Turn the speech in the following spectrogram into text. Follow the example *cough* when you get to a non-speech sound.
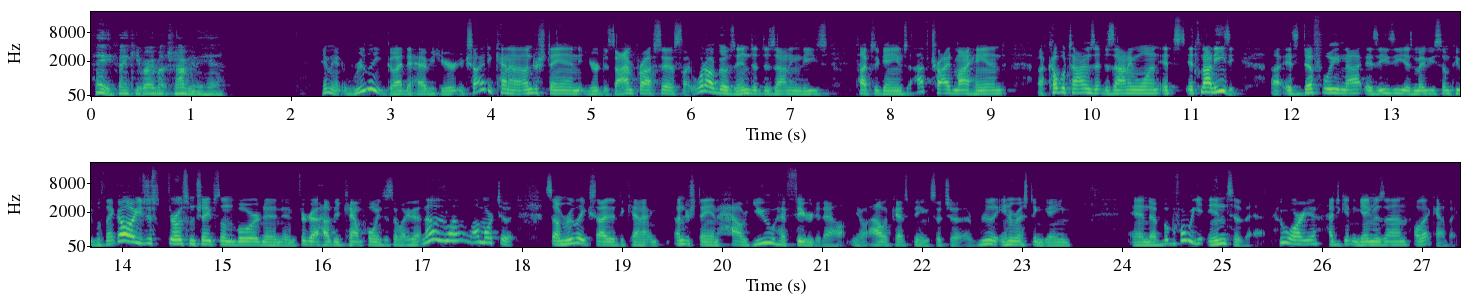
Hey, thank you very much for having me here. Yeah, man, really glad to have you here. Excited to kind of understand your design process, like what all goes into designing these types of games. I've tried my hand a couple times at designing one. It's it's not easy. Uh, it's definitely not as easy as maybe some people think. Oh, you just throw some shapes on the board and, and figure out how to count points and stuff like that. No, there's a lot, a lot, more to it. So I'm really excited to kind of understand how you have figured it out. You know, Isle of Cats being such a really interesting game. And uh, but before we get into that, who are you? How'd you get into game design? All that kind of thing.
